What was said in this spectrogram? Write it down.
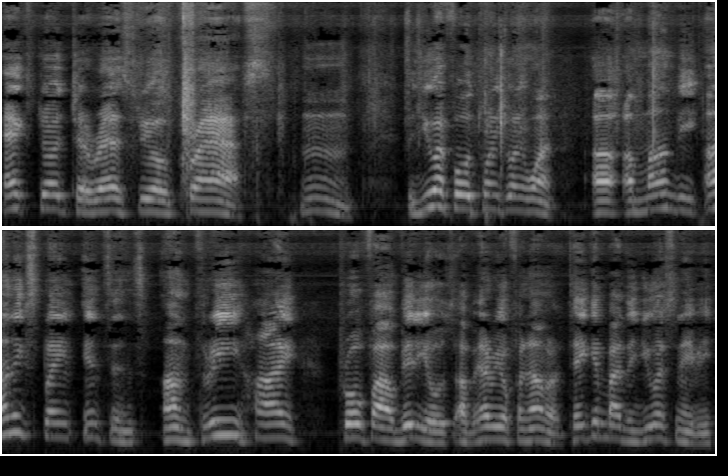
extraterrestrial crafts. Hmm. The UFO 2021, uh, among the unexplained incidents on three high profile videos of aerial phenomena taken by the U.S. Navy.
